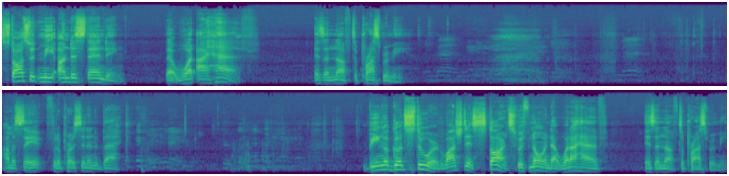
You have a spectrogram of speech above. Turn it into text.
starts with me understanding that what I have is enough to prosper me. I'm going to say it for the person in the back. Being a good steward, watch this, starts with knowing that what I have is enough to prosper me.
